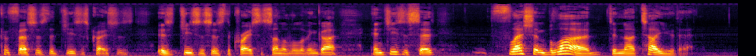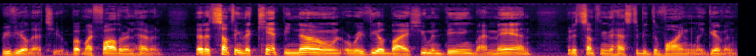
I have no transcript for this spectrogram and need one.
confesses that Jesus Christ is, is Jesus is the Christ, the Son of the living God. And Jesus said, Flesh and blood did not tell you that, reveal that to you, but my Father in heaven. That it's something that can't be known or revealed by a human being, by a man, but it's something that has to be divinely given.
